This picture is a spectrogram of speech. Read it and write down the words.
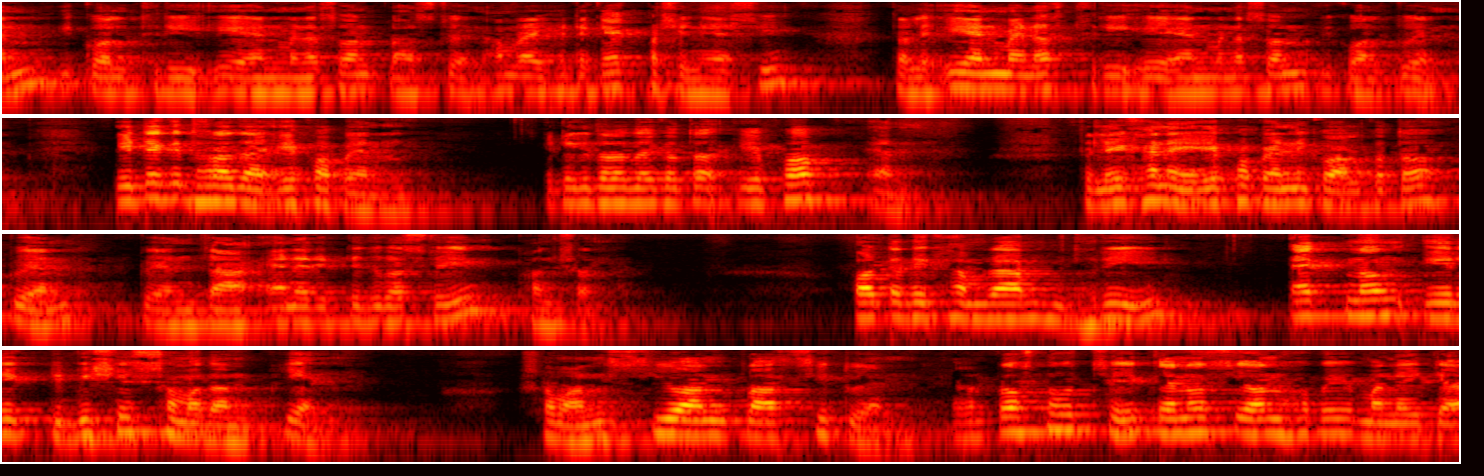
N equal three A N minus one plus two N আমরা এটাকে এক পাশে নিয়ে আসি, তাহলে A N minus three A N minus one equal two N এটাকে ধরা যায় এফ অফ এন এটাকে ধরা যায় কত? এফ অফ এন তাহলে এখানে এফ অফ এন ইকুয়াল কত? টু এন টু এন যা এন এর একটি যুগাশ্রয়ী ফাংশন পরটা দেখে আমরা ধরি, এক নং এর একটি বিশেষ সমাধান পিএন সমান C one plus C two N এখন প্রশ্ন হচ্ছে কেন সি ওয়ান হবে? মানে এটা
